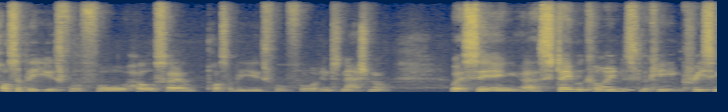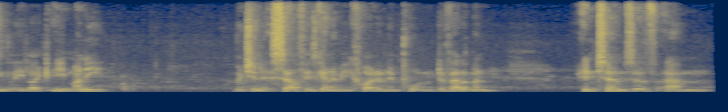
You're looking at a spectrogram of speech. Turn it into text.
Possibly useful for wholesale. Possibly useful for international. We're seeing uh, stable coins looking increasingly like e-money which in itself is going to be quite an important development. In terms of um,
